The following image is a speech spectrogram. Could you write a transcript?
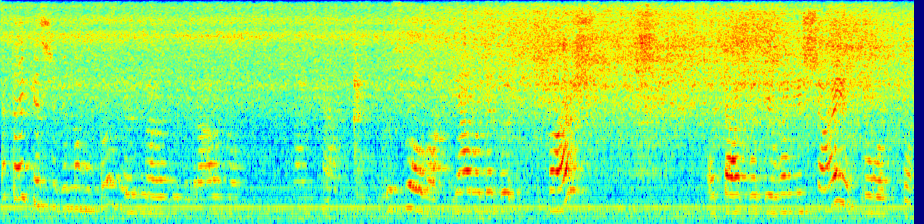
А так я собі наготовлю зразу відразу на все. До слова, я от фарш Отак от його мішаю просто.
